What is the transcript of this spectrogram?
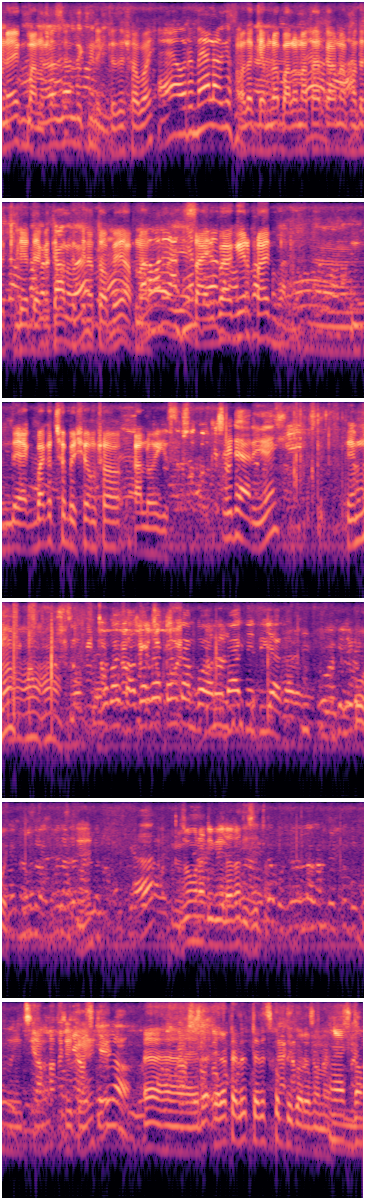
অনেক মানুষ আছে। দেখতেছে সবাই। হ্যাঁ ওরে মেলা হয়ে গেছে। আমাদের ক্যামেরা ভালো না থাকার কারণে আপনাদের ক্লিয়ার দেখাতে পারতেছি না তবে আপনার চার ভাগের প্রায় এক ভাগের চেয়ে বেশি অংশ কালো হয়ে গেছে। এইটা আর এই? সেম না? যমুনা টিভি এলাকা দিছে তো। হ্যাঁ হ্যাঁ এরা এরা টেলিস্কোপ দিয়ে করে মনে হয়। একদম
